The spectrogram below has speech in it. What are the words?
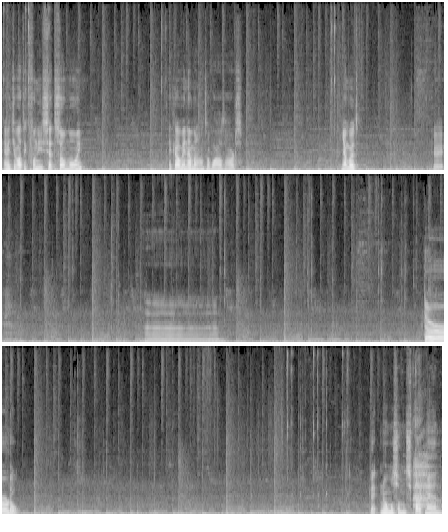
En weet je wat, ik vond die set zo mooi. Ik haal weer naar mijn hand een Wild Heart. Jammer. Oké. Ehm, Turtle. Oké, normal summon Sparkman.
